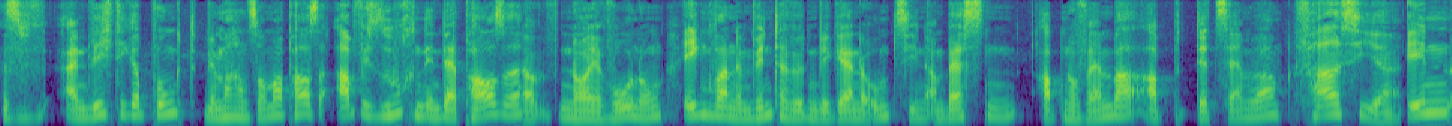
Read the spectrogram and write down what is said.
Es ist ein wichtiger Punkt. Wir machen Sommerpause, aber wir suchen in der Pause eine neue Wohnung. Irgendwann im Winter würden wir gerne umziehen. Am besten ab November, ab Dezember. Falls ihr in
